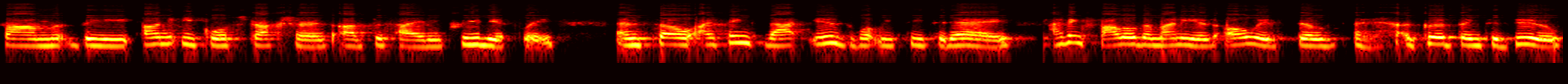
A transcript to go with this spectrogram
from the unequal structures of society previously. And so I think that is what we see today. I think follow the money is always still a good thing to do.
